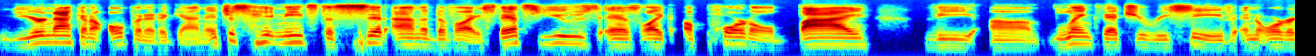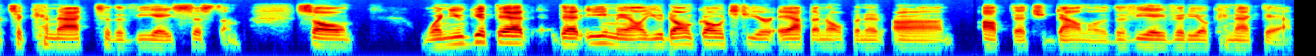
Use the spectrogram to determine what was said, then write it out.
you're not going to open it again. It just needs to sit on the device. That's used as like a portal by the uh, link that you receive in order to connect to the VA system. So when you get that, that email, you don't go to your app and open it uh, up that you downloaded, the VA Video Connect app.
